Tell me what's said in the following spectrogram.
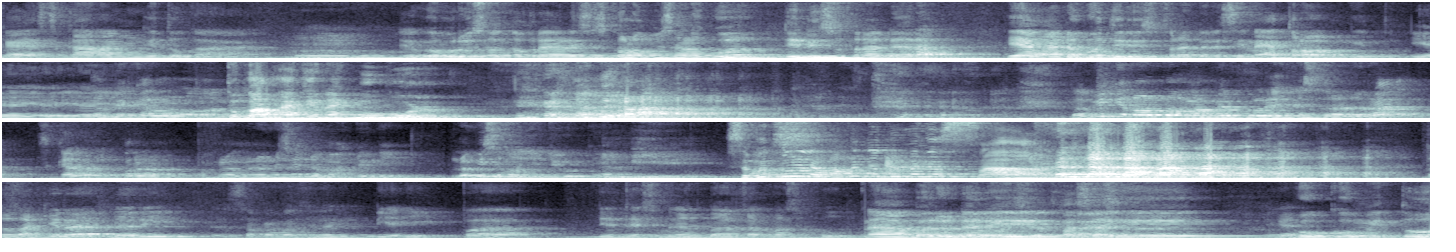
kayak sekarang gitu kan. Hmm. Ya gua berusaha untuk realistis kalau misalnya gua jadi sutradara, yang ada gua jadi sutradara sinetron gitu. Iya iya iya. Tapi iya. kalau ngambil Tukang haji naik bubur. Tapi kalau lo ngambil kuliahnya sutradara, sekarang per perfilman Indonesia udah maju nih. Lo bisa maju juga. Iya. Sebetulnya makanya gua menyesal. Terus akhirnya dari sampai masih lagi dia IPA, dia tes minat bakat masuk hukum. Nah, baru dari pas lagi Ya. hukum itu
